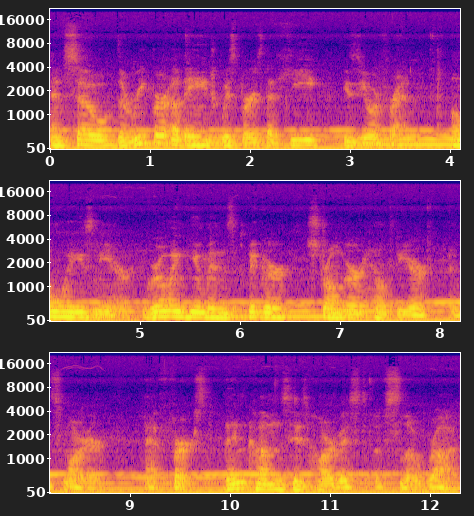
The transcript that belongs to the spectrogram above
And so the Reaper of Age whispers that he is your friend, always near, growing humans bigger, stronger, healthier, and smarter at first. Then comes his harvest of slow rot.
